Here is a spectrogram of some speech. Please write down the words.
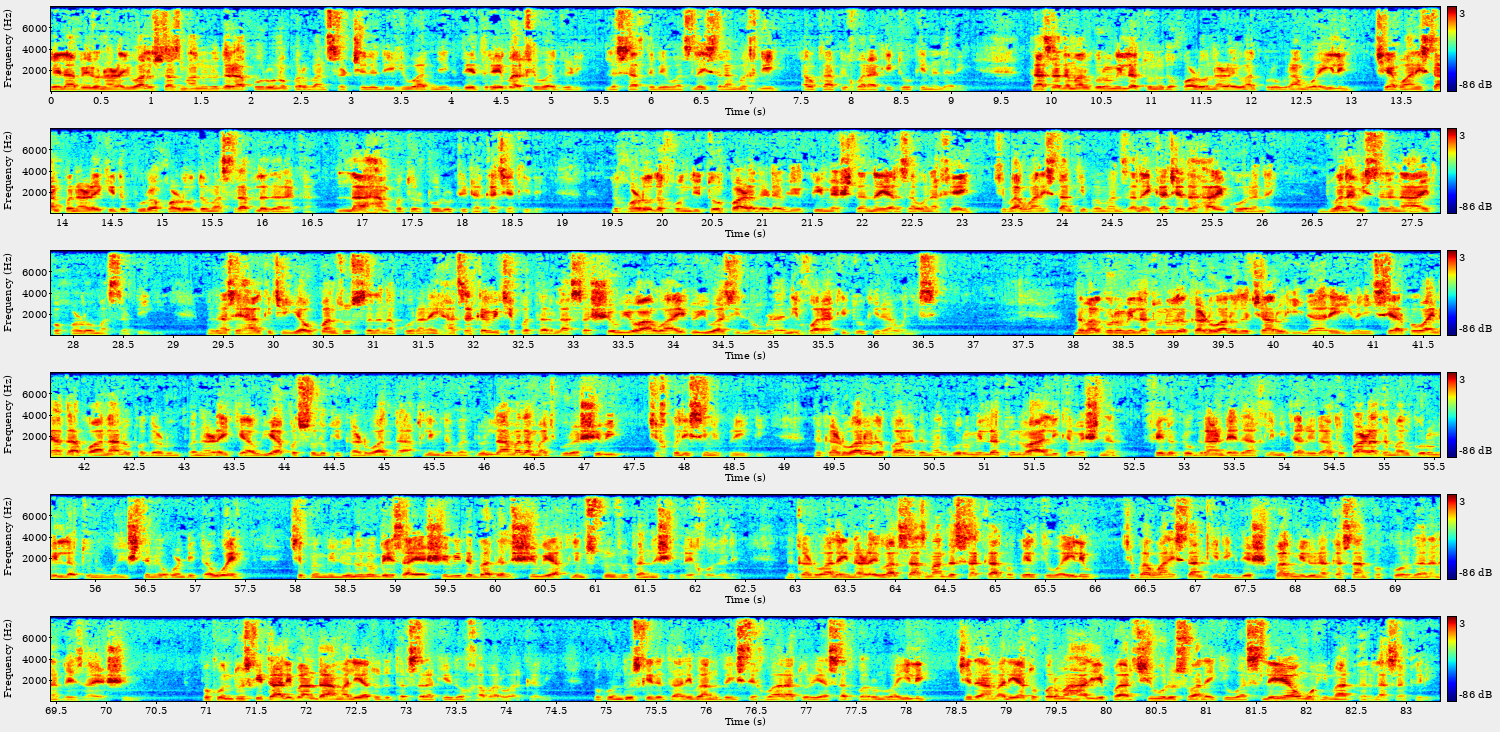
بېلابېلو نړیوالو سازمانونو د راپورونو پر بنسټ چې د دې هېواد نېږدې درې برخې وګړي له سختې بېوزلۍ سره مخ دي او کافي خوراکي توکي نه لري. تازه د ملګرو ملتونو د خوړو نړیوال پروګرام ویلي، چې افغانستان په نړۍ کې د پوره خوړو د مصرف له درکه لا هم په تر ټولو ټیټه کچه کې دی. د خوړو د خوندیتوب په اړه د ډبلیو ایف پي میاشتنۍ ارزونه ښيي، چې په افغانستان کې په منځنۍ کچه د هرې کورنۍ دوه نوي سلنه عاید په خوړو مصرفېږي، په داسې حال کې چې یو پنځوس سلنه کورنۍ هڅه کوي چې په ترلاسه شویو عوایدو یوازې لومړني خوراکي توکي راونیسي. د ملګرو ملتونو د کډوالو د چارو ادارې، یونیسیار، په وینا، د افغانانو په ګډون په نړۍ کې اویا په سلو کې کډوال د اقلیم د بدلون له امله مجبوره شوي چې خپلې سیمې پرېږدي. د کډوالو لپاره د ملګرو ملتونو عالي کمېشنر، فیلیپو ګرانډې د اقلیمي تغییراتو په اړه د ملګرو ملتونو اووه ویشتمې غونډې ته وویل چې په میلیونونو بې ځایه شوي د بدل شوي اقلیم ستونزو ته نه شي پرېښودلی. د کډوالۍ نړیوال سازمان د سږ کال په پیل کې ویلي و چې په افغانستان کې نږدې شپږ میلیونه کسان په کور دننه بې ځایه شوي. په کندوز کې طالبان د عملیاتو د ترسره کېدو خبر ورکوي. په کندوز کې د طالبانو د استخباراتو ریاست پرون ویلي، چې د عملیاتو پر مهال یې په ارچي ولسوالۍ کې وسلې او مهمات ترلاسه کړي،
